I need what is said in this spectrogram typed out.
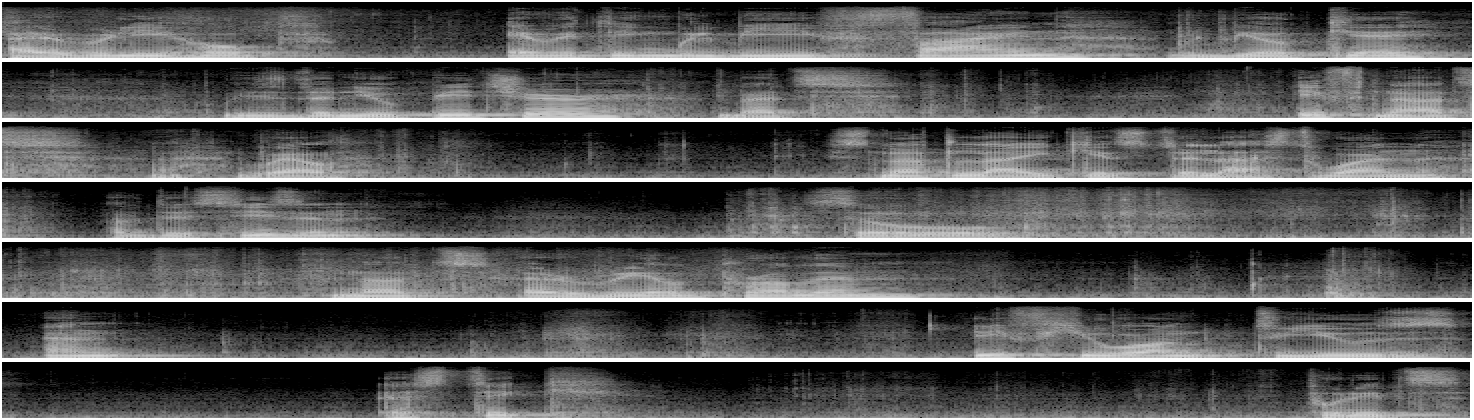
I really hope everything will be fine, will be okay with the new pitcher, but if not, well, it's not like it's the last one of the season. So, not a real problem. And if you want to use a stick, put it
